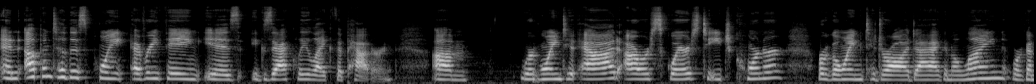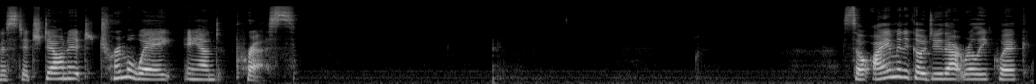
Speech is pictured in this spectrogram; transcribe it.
And up until this point, everything is exactly like the pattern. Um, we're going to add our squares to each corner. We're going to draw a diagonal line. We're going to stitch down it, trim away, and press. So I am going to go do that really quick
